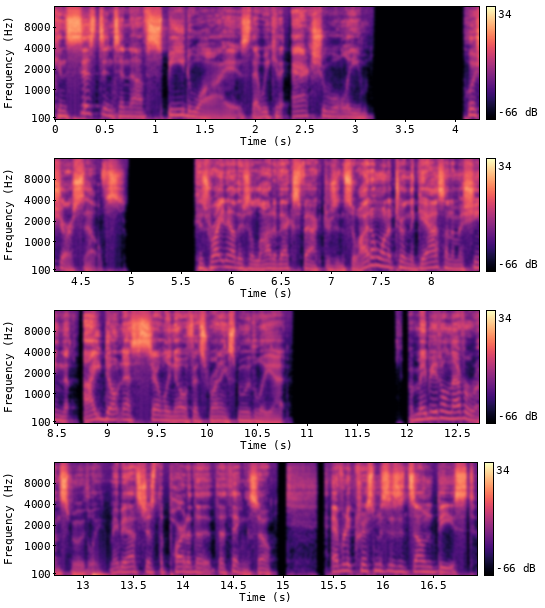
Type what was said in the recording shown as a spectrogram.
consistent enough speed wise that we can actually push ourselves. Because right now there's a lot of X factors. And so I don't want to turn the gas on a machine that I don't necessarily know if it's running smoothly yet. But maybe it'll never run smoothly. Maybe that's just the part of the, the thing. So every Christmas is its own beast.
